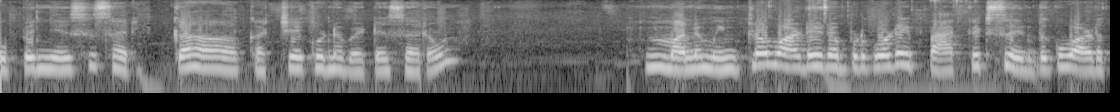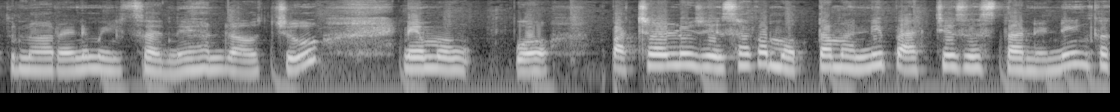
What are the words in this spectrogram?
ఓపెన్ చేసి సరిగ్గా కట్ చేయకుండా పెట్టేశారు. మనం ఇంట్లో వాడేటప్పుడు కూడా ఈ ప్యాకెట్స్ ఎందుకు వాడుతున్నారని మీకు సందేహం రావచ్చు. నేను పచ్చళ్ళు చేశాక మొత్తం అన్నీ ప్యాక్ చేసేస్తానండి. ఇంకా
